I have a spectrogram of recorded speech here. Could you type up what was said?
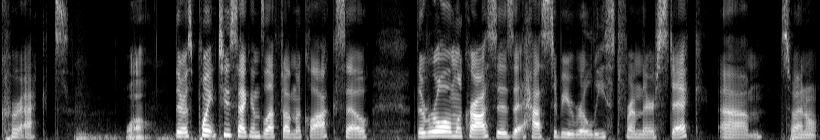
Correct. Wow. There was 0.2 seconds left on the clock. So the rule in lacrosse is it has to be released from their stick. Um, so I don't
